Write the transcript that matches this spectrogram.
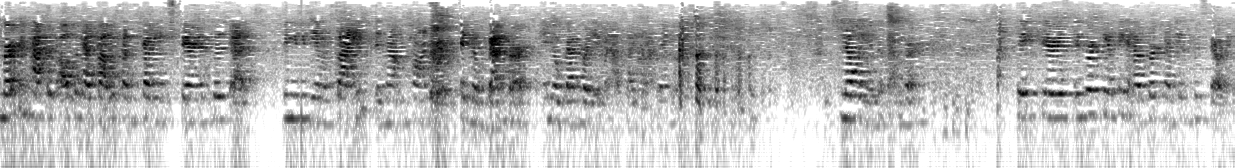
Merck and Patrick also had father-son scouting experiences at the Museum of Science in Mountain Pond in November. In November, they went outside camping. Snowing in November. They experienced indoor camping and outdoor camping through scouting.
